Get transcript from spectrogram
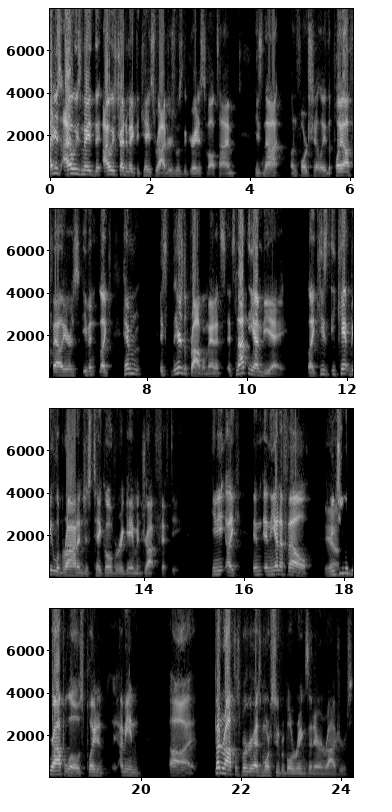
I just, I always made the, I always tried to make the case Rodgers was the greatest of all time. He's not, unfortunately. The playoff failures, even like him, it's here's the problem, man. It's it's not the NBA. Like he's he can't be LeBron and just take over a game and drop fifty. He need like in in the NFL. I yeah. mean, Jimmy Garoppolo's played in. I mean, uh, Ben Roethlisberger has more Super Bowl rings than Aaron Rodgers.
